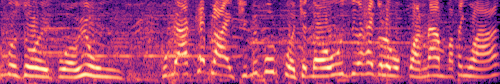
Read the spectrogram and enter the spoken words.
Thắng vừa rồi của Huy Hùng cũng đã khép lại 90 phút của trận đấu giữa hai câu lạc bộ Quảng Nam và Thanh Hóa.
